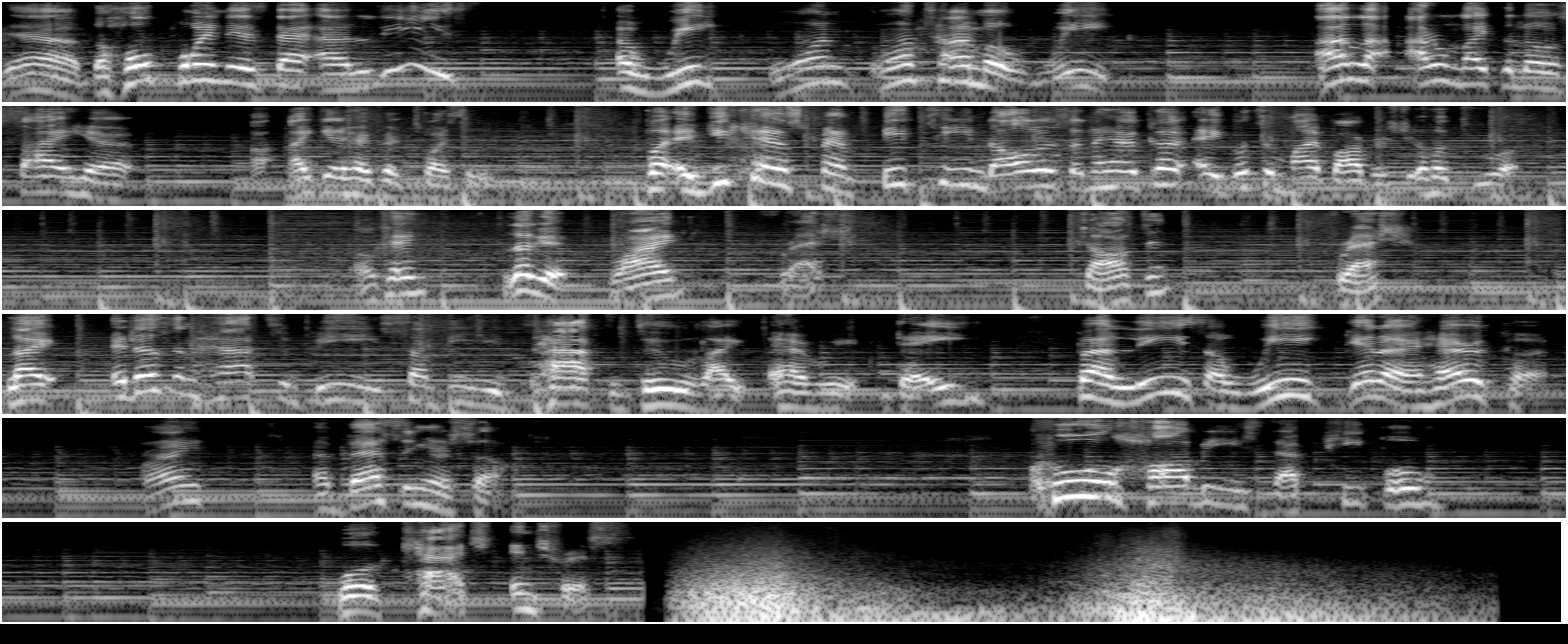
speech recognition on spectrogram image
yeah, the whole point is that at least a week, one one time a week. I li- I don't like the little side hair. I, I get a haircut twice a week. But if you can't spend fifteen dollars on a haircut, hey, go to my barber. She'll hook you up. Okay, look at Ryan, fresh. Jonathan, fresh. Like it doesn't have to be something you have to do like every day but at least a week get a haircut right invest in yourself cool hobbies that people will catch interest.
